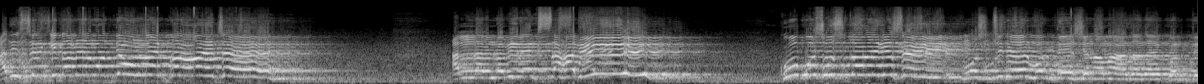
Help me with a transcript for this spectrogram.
হাদিসের কিতাবের মধ্যে উল্লেখ করা হয়েছে, আল্লাহর নবীর এক সাহাবী খুব অসুস্থ হয়ে গেছে, মসজিদের মধ্যে এসে নামাজ আদায় করতে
